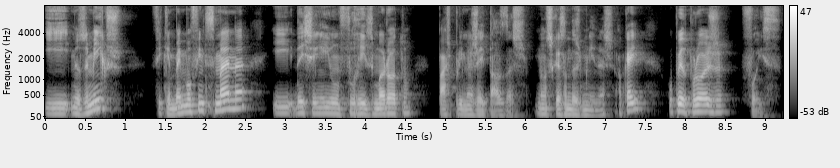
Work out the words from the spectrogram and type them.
E, meus amigos, fiquem bem bom fim de semana e deixem aí um sorriso maroto para as primas jeitosas. Não se esqueçam das meninas, ok? O Pedro por hoje foi-se.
